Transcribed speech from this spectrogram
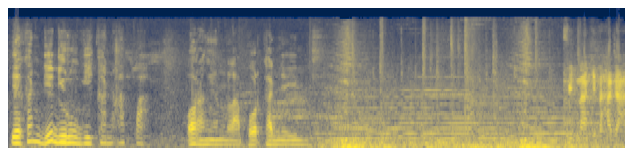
Ya kan dia dirugikan apa? Orang yang melaporkannya ini. fitnah kita hajar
